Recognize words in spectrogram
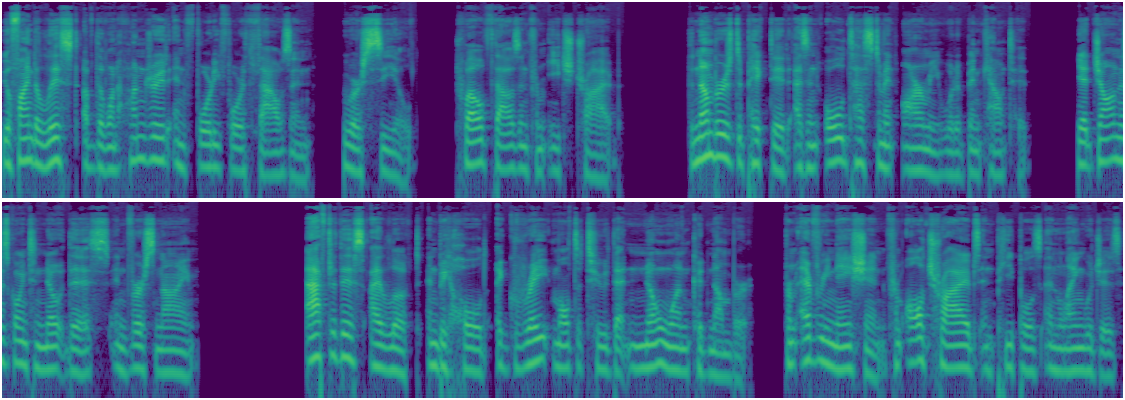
you'll find a list of the 144,000 who are sealed, 12,000 from each tribe. The number is depicted as an Old Testament army would have been counted. Yet John is going to note this in verse 9 after this I looked, and behold, a great multitude that no one could number, from every nation, from all tribes and peoples and languages,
